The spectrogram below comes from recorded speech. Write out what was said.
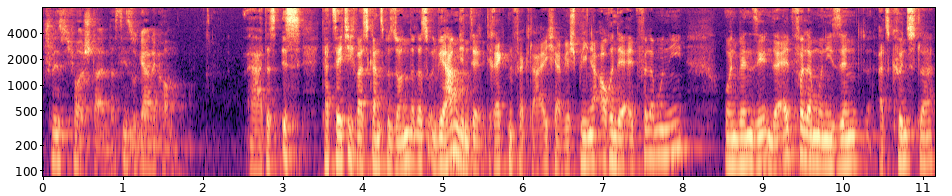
Schleswig-Holstein, dass die so gerne kommen? Ja, das ist tatsächlich was ganz Besonderes und wir haben den direkten Vergleich. Ja. Wir spielen ja auch in der Elbphilharmonie und wenn Sie in der Elbphilharmonie sind als Künstler,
